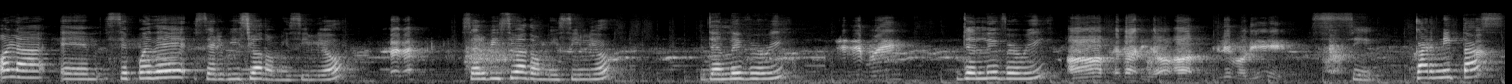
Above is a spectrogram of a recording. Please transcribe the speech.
Hola, em, ¿se puede servicio a domicilio? Servicio a domicilio. Delivery. Delivery. CGV. Delivery. 아, 배달이요? 아, 딜리버리. Sí. Carnitas,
